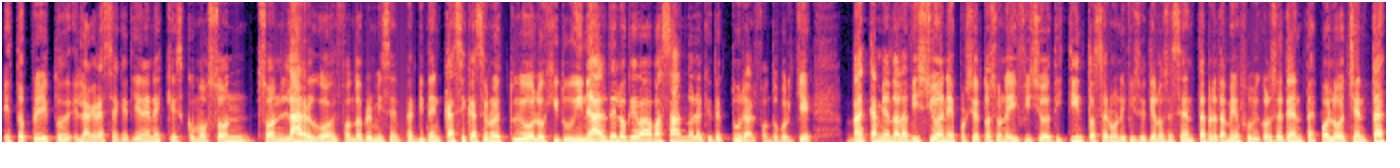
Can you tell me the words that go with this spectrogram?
estos proyectos, la gracia que tienen es que como son, son largos, el fondo permiten, permiten casi que hacer un estudio longitudinal de lo que va pasando en la arquitectura, el fondo, porque van cambiando las visiones. Por cierto, hacer un edificio distinto a hacer un edificio de los 60, pero también fue los 70, después 80,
